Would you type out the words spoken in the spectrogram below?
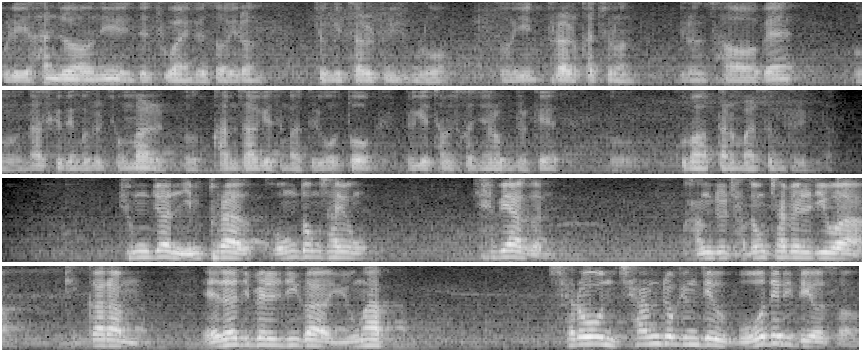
우리 한전이 이제 주관이 돼서 이런 전기차를 중심으로 또 인프라를 갖추는 이런 사업에 그 나서게 된 것을 정말 어, 감사하게 생각드리고 또 여기에 참석하신 여러분들께 그 고맙다는 말씀 드립니다. 충전 인프라 공동 사용 협약은 광주 자동차 밸리와 빛가람 에너지 밸리가 융합 새로운 창조 경제의 모델이 되어서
